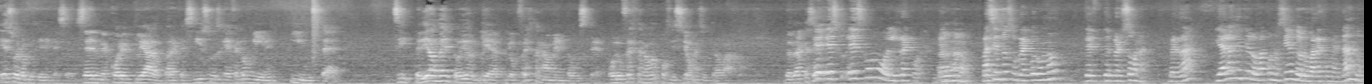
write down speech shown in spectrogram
Eso es lo que tiene que hacer, ser el mejor empleado para que así sus jefes lo miren y usted. Si pedir aumento, ellos le, ofrezcan aumento a usted o le ofrezcan mejor posición en su trabajo. ¿Verdad que sí? Es, es como el récord, uno. Va haciendo su récord uno de, persona, ¿verdad? Ya la gente lo va conociendo, lo va recomendando.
